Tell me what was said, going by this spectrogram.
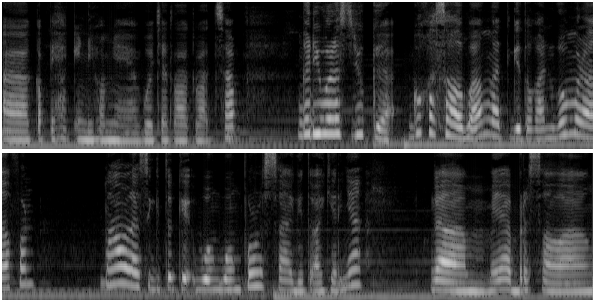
uh, ke pihak IndiHome-nya ya gue chat lewat WhatsApp nggak dibalas juga. Gue kesal banget gitu kan gue mau nelfon males gitu kayak buang-buang pulsa gitu. Akhirnya nggak ya berselang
